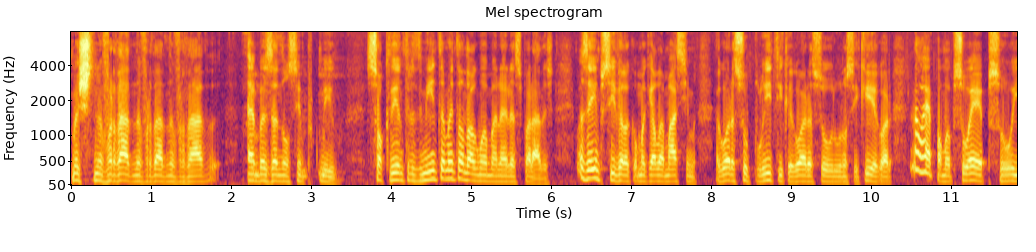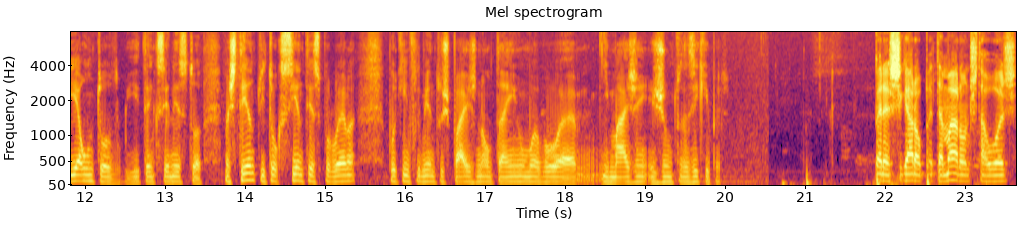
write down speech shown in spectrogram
mas na verdade, na verdade, na verdade, ambas andam sempre comigo só que dentro de mim também estão de alguma maneira separadas. Mas é impossível, como aquela máxima, agora sou política, agora sou não sei o quê, agora... Não é, para uma pessoa é a pessoa e é um todo, e tem que ser nesse todo. Mas tento e estou ciente desse problema, porque infelizmente os pais não têm uma boa imagem junto das equipas. Para chegar ao patamar onde está hoje,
